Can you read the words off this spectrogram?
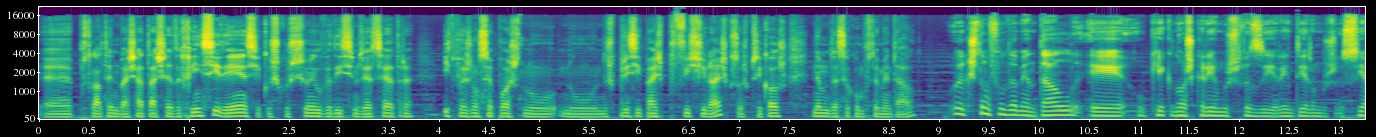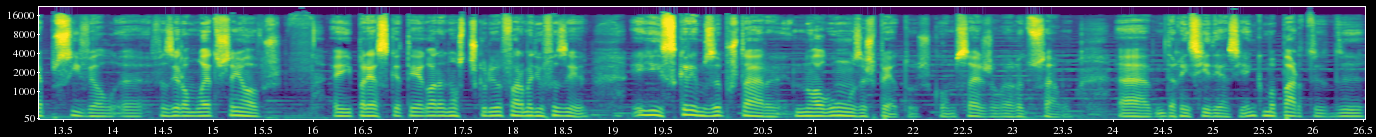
uh, Portugal tem de baixar a taxa de reincidência, que os custos são elevadíssimos, etc., e depois não se aposte no, no, nos principais profissionais, que são os psicólogos, na mudança comportamental? A questão fundamental é o que é que nós queremos fazer em termos, se é possível, uh, fazer omeletes sem ovos. Aí parece que até agora não se descobriu a forma de o fazer. E se queremos apostar em alguns aspectos, como seja a redução uh, da reincidência, em que uma parte de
